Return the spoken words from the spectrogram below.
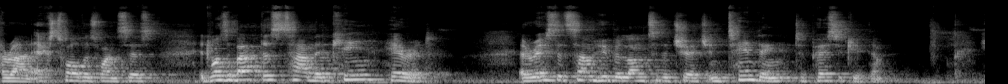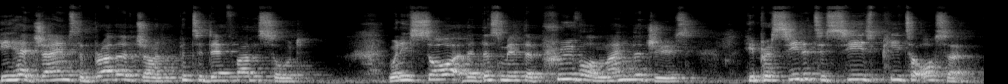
around. Acts 12, verse 1 says, It was about this time that King Herod arrested some who belonged to the church, intending to persecute them. He had James, the brother of John, put to death by the sword. When he saw that this met the approval among the Jews, he proceeded to seize Peter also.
